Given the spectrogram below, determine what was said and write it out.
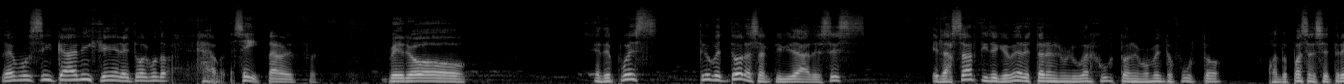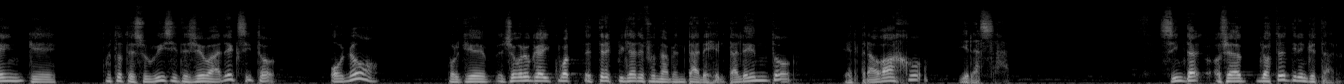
de música ligera y todo el mundo, ah, sí, Claro, pero eh, después creo que todas las actividades es el azar tiene que ver estar en un lugar justo en el momento justo cuando pasa ese tren que justo te subís y te lleva al éxito o no. Porque yo creo que hay cuat- eh, tres pilares fundamentales el talento el trabajo y el azar. O sea los tres tienen que estar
